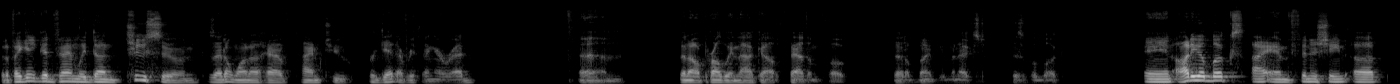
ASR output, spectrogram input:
But if I get Good Family done too soon, because I don't want to have time to forget everything I read, um, then I'll probably knock out Fathom Folk. That might be my next physical book. And audiobooks, I am finishing up.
